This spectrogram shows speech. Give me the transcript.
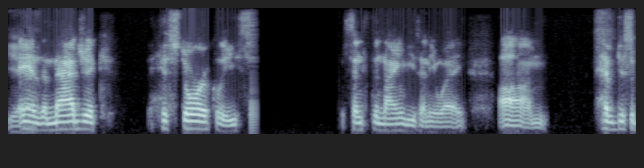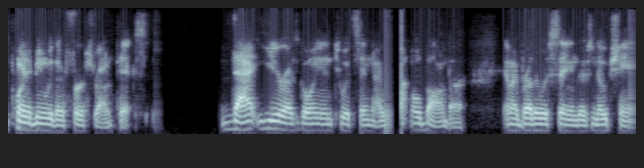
Yeah. And the Magic, historically, since the 90s anyway, um, have disappointed me with their first round picks. That year, I was going into it saying, I want Mo Bamba. And my brother was saying, there's no chance.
